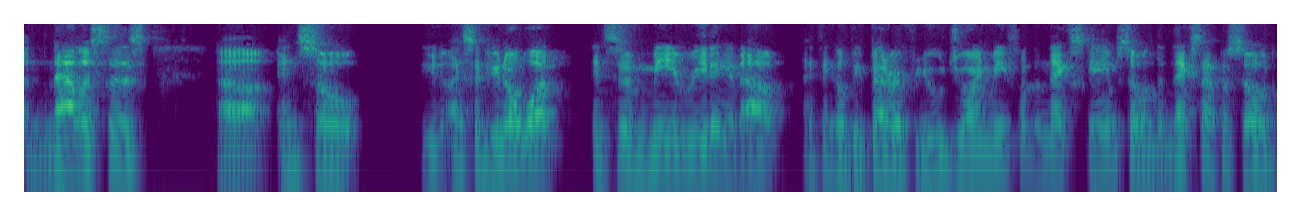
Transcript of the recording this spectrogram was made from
analysis. Uh, and so, you know, I said, you know what? Instead of me reading it out, I think it'll be better if you join me for the next game. So in the next episode,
